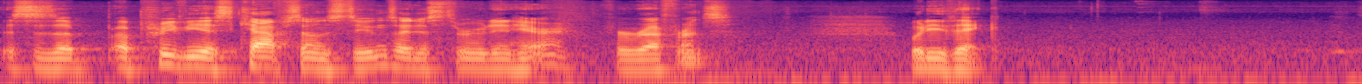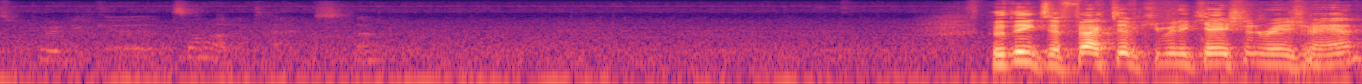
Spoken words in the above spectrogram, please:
This is a, a previous capstone students. I just threw it in here for reference. What do you think? It's pretty good. It's a lot of text though. Who thinks effective communication? Raise your hand.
